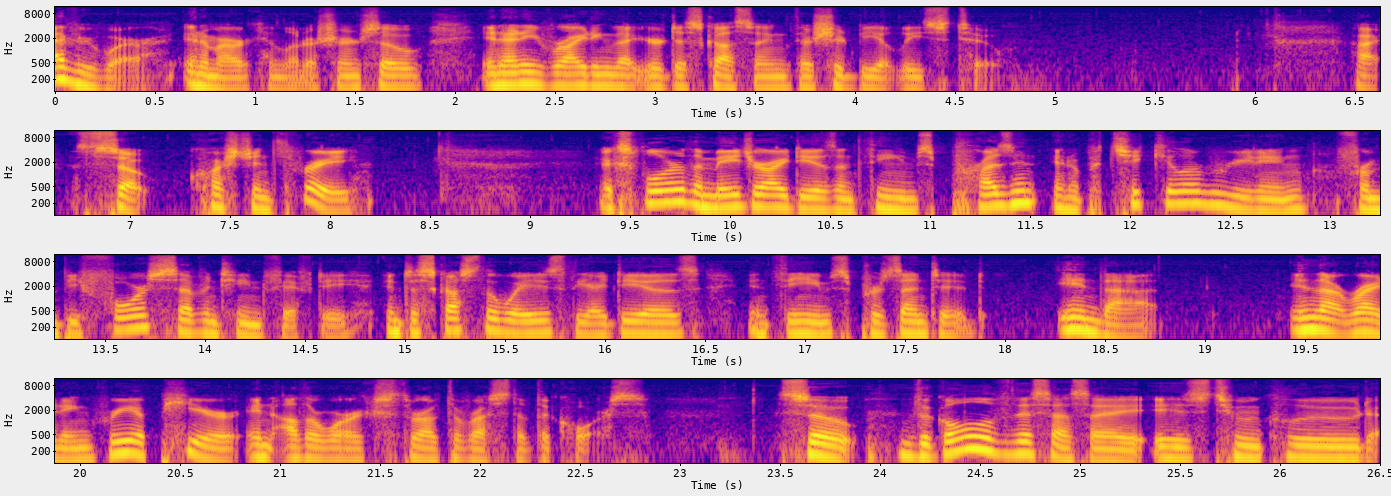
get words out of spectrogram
everywhere in American literature. And so in any writing that you're discussing, there should be at least two. All right, so question three. Explore the major ideas and themes present in a particular reading from before 1750 and discuss the ways the ideas and themes presented in that in that writing reappear in other works throughout the rest of the course. So the goal of this essay is to include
